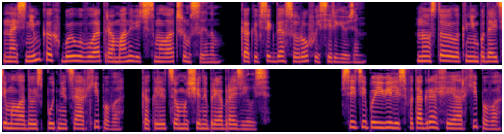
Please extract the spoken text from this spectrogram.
На снимках был Влад Романович с младшим сыном, как и всегда суров и серьезен. Но стоило к ним подойти молодой спутнице Архипова, как лицо мужчины преобразилось. В сети появились фотографии Архипова,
